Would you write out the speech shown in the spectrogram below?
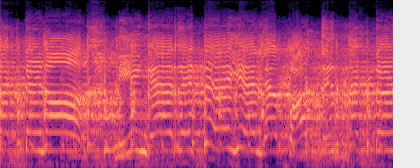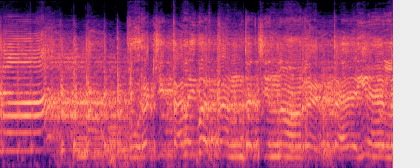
தட்டனா நீங்க ரெட்ட இல பார்த்து தட்டனா புரட்சி தலைவர் தந்த சின்னம் ரட்ட இல.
